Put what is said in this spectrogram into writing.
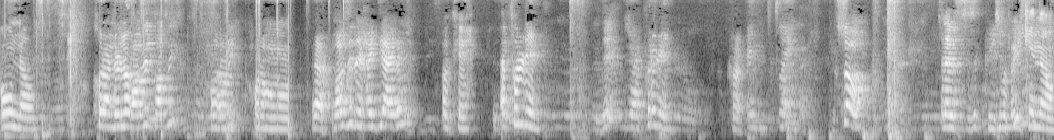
Oh no. Hold on, they're not. Pause it, pause it. Hold on, hold on, hold on. Yeah, pause it and hide the item. Okay, I put it in. Is it? Yeah, I put it in. Okay. And it's like. So, and then, it's- can you see my face? Okay, no.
